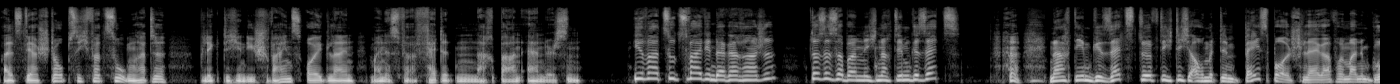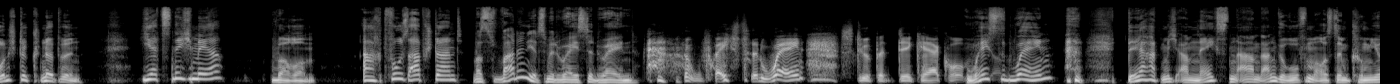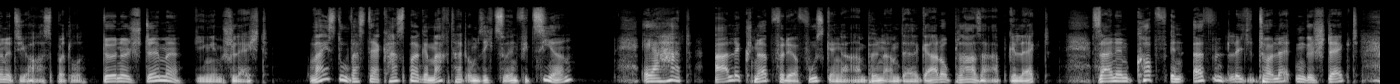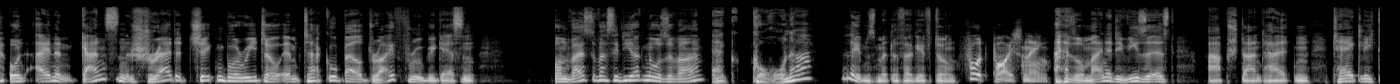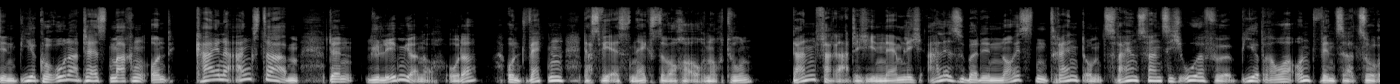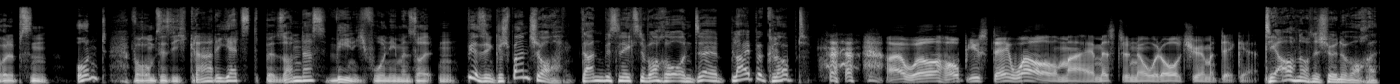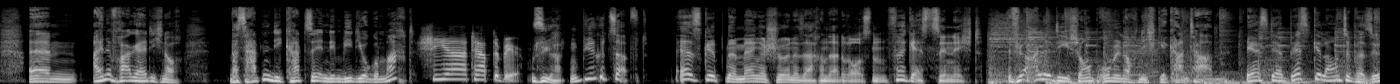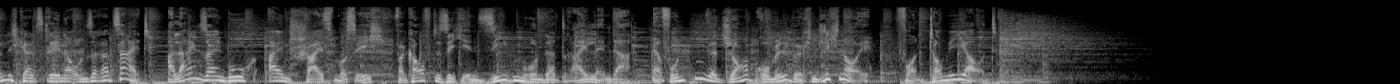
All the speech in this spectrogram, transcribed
Als der Staub sich verzogen hatte, blickte ich in die Schweinsäuglein meines verfetteten Nachbarn Anderson. Ihr wart zu zweit in der Garage? Das ist aber nicht nach dem Gesetz. Nach dem Gesetz dürfte ich dich auch mit dem Baseballschläger von meinem Grundstück knüppeln. Jetzt nicht mehr? Warum? Acht Fuß Abstand. Was war denn jetzt mit Wasted Wayne? Wasted Wayne? Stupid called me. Wasted Wayne? Der hat mich am nächsten Abend angerufen aus dem Community Hospital. Dünne Stimme, ging ihm schlecht. Weißt du, was der Kasper gemacht hat, um sich zu infizieren? Er hat alle Knöpfe der Fußgängerampeln am Delgado Plaza abgeleckt, seinen Kopf in öffentliche Toiletten gesteckt und einen ganzen Shredded Chicken Burrito im Taco Bell Drive-Thru gegessen. Und weißt du, was die Diagnose war? Äh, Corona? Lebensmittelvergiftung. Food poisoning. Also meine Devise ist Abstand halten, täglich den Bier-Corona-Test machen und keine Angst haben, denn wir leben ja noch, oder? Und wetten, dass wir es nächste Woche auch noch tun? Dann verrate ich Ihnen nämlich alles über den neuesten Trend um 22 Uhr für Bierbrauer und Winzer zu rülpsen. Und warum Sie sich gerade jetzt besonders wenig vornehmen sollten. Wir sind gespannt, Shaw. Dann bis nächste Woche und äh, bleib bekloppt. I will hope you stay well, my Mr. Know-it-all German dickhead. Dir auch noch eine schöne Woche. Ähm, eine Frage hätte ich noch. Was hatten die Katze in dem Video gemacht? She uh, tapped a beer. Sie hatten Bier gezapft. Es gibt eine Menge schöne Sachen da draußen. Vergesst sie nicht. Für alle, die Jean Brummel noch nicht gekannt haben. Er ist der bestgelaunte Persönlichkeitstrainer unserer Zeit. Allein sein Buch Ein Scheiß muss ich verkaufte sich in 703 Länder. Erfunden wird Jean Brummel wöchentlich neu. Von Tommy Jaud.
